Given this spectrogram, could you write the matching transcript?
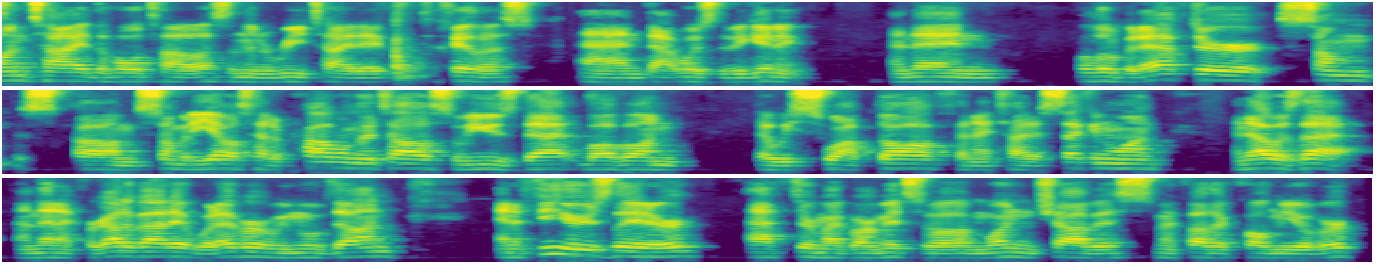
untied the whole talis and then retied it with tchelas, and that was the beginning. And then a little bit after, some um, somebody else had a problem with the talis, so we used that lavan that we swapped off, and I tied a second one, and that was that. And then I forgot about it. Whatever, we moved on. And a few years later, after my bar mitzvah, on one Shabbos, my father called me over.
